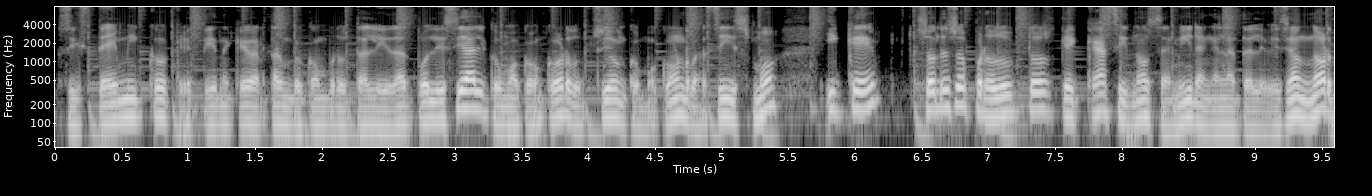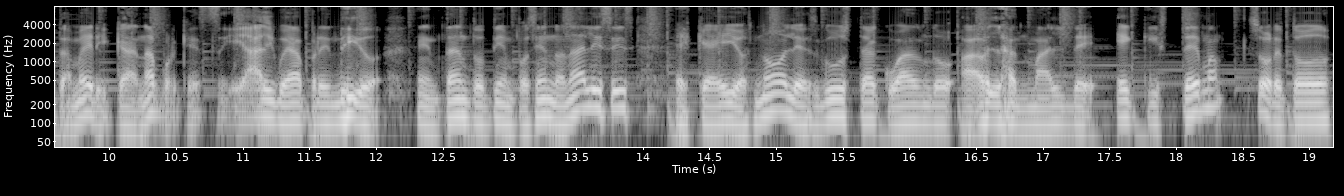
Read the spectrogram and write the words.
sistémico que tiene que ver tanto con brutalidad policial como con corrupción, como con racismo y que son de esos productos que casi no se miran en la televisión norteamericana porque si algo he aprendido en tanto tiempo haciendo análisis es que a ellos no les gusta cuando hablan mal de X tema, sobre todo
